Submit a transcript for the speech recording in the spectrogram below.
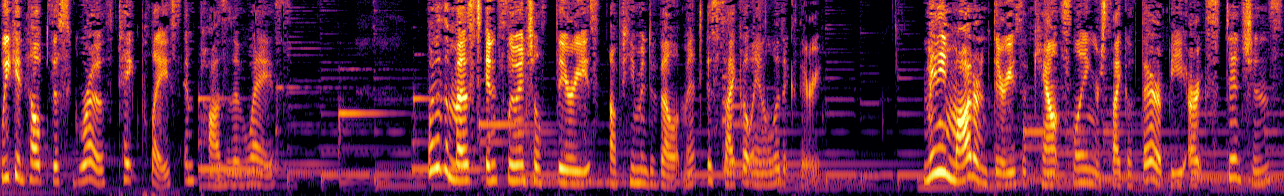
we can help this growth take place in positive ways. One of the most influential theories of human development is psychoanalytic theory. Many modern theories of counseling or psychotherapy are extensions,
